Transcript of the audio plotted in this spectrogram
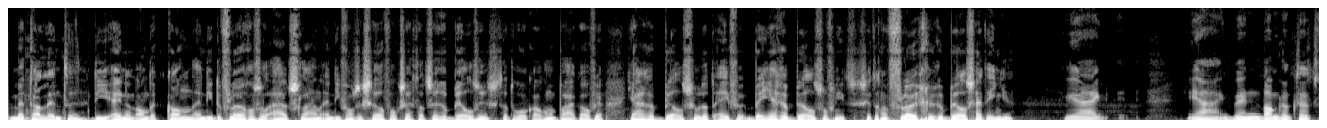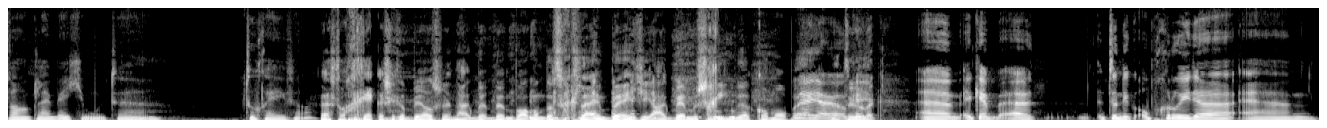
met talenten die een en ander kan. En die de vleugels wil uitslaan. En die van zichzelf ook zegt dat ze rebels is. Dat hoor ik ook al een paar keer over. Ja, rebels, zullen we dat even... Ben je rebels of niet? Zit er een vleugje rebelsheid in je? Ja, ik, ja, ik ben bang dat ik dat wel een klein beetje moet toegeven. Dat is toch gek als je rebels bent? Nou, ik ben, ben bang omdat een klein beetje... Ja, ik ben misschien wel... Kom op, ja, natuurlijk. Um, ik heb, toen ik opgroeide, um,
